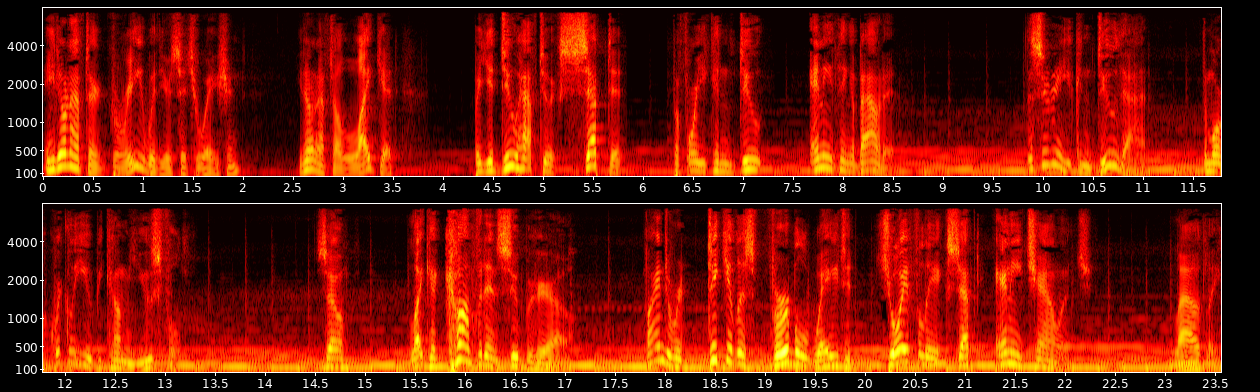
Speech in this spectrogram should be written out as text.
And you don't have to agree with your situation. You don't have to like it. But you do have to accept it before you can do anything about it. The sooner you can do that, the more quickly you become useful. So, like a confident superhero, find a ridiculous verbal way to joyfully accept any challenge. Loudly,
